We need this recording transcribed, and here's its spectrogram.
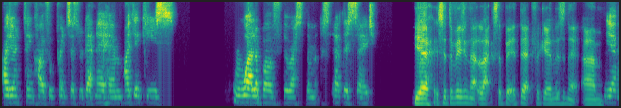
I don't think Highfield Princess would get near him. I think he's well above the rest of them at this, at this stage. Yeah, it's a division that lacks a bit of depth again, isn't it? Um, Yeah.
